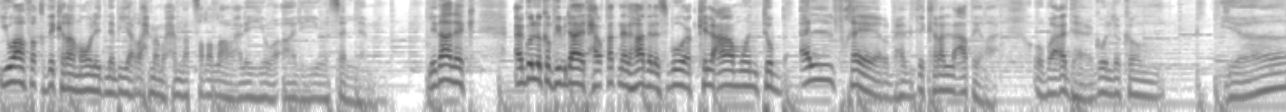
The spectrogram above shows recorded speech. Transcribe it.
يوافق ذكرى مولد نبي الرحمة محمد صلى الله عليه وآله وسلم. لذلك أقول لكم في بداية حلقتنا لهذا الأسبوع كل عام وأنتم بألف خير بهالذكرى العطرة. وبعدها أقول لكم يا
